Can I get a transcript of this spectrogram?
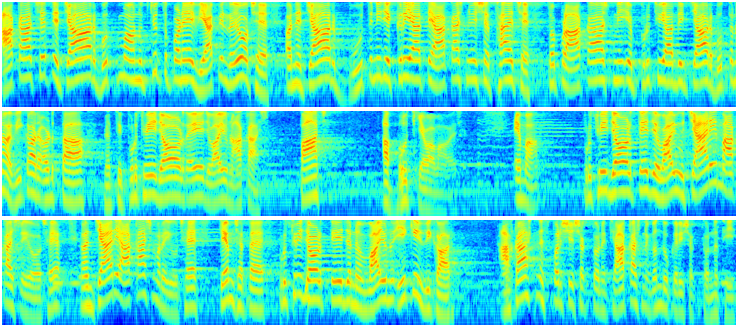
આકાશ છે તે ચાર ભૂતમાં અનુચિતપણે વ્યાપી રહ્યો છે અને ચાર ભૂતની જે ક્રિયા તે આકાશની વિશે થાય છે, તો પણ આકાશની એ પૃથ્વી આદિ ચાર ભૂતના વિકાર અડતા નથી. પૃથ્વી જળ તેજ વાયુ આકાશ. પાંચ આ ભૂત કહેવામાં આવે છે. એમાં પૃથ્વી જળ તેજ વાયુ ચારેયમાં આકાશ રહ્યો છે અને ચારે આકાશમાં રહ્યું છે. તેમ છતાં પૃથ્વી જળ તેજ અને વાયુનો એકેય વિકાર આકાશને સ્પર્શી શકતો નથી, આકાશને ગંદુ કરી શકતો નથી.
